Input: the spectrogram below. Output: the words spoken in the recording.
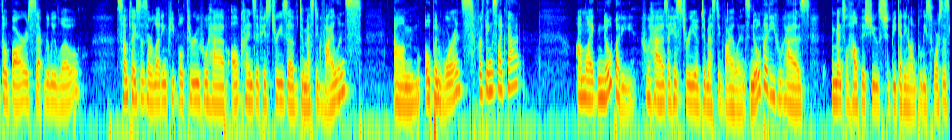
the bar is set really low. Some places are letting people through who have all kinds of histories of domestic violence, um, open warrants for things like that. I'm like nobody who has a history of domestic violence, nobody who has mental health issues should be getting on police forces.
